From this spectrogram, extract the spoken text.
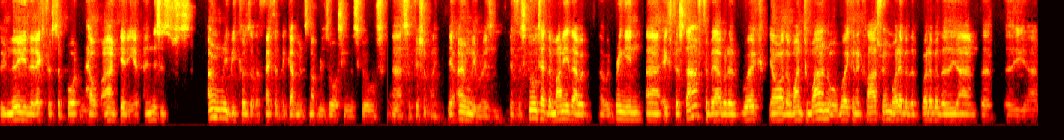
who need that extra support and help aren't getting it, and this is only because of the fact that the government's not resourcing the schools uh, sufficiently. The only reason. If the schools had the money, they would they would bring in uh, extra staff to be able to work, you know, either one to one or work in a classroom, whatever the whatever the um, the the uh,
